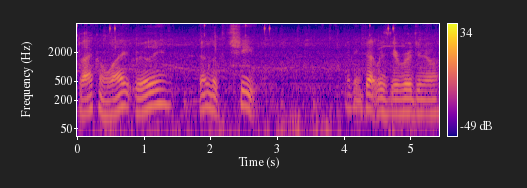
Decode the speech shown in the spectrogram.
Black and white, really? That looked cheap. I think that was the original.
